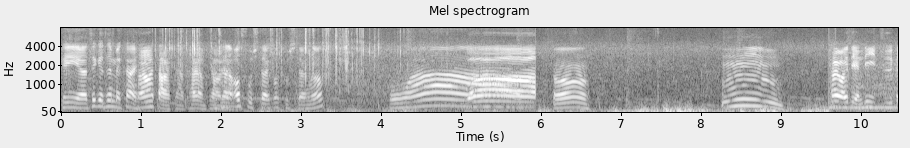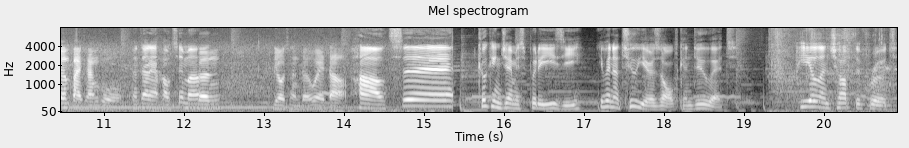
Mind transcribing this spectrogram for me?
可以啊，这个真没看。它打打开很漂看亮。 otwórz tak, otwórz tak, no. Wow. 哇， 哦，嗯，它有一点荔枝跟百香果那当然好吃吗？跟柳橙的味道。好吃。Cooking jam is pretty easy. Even a two years old can do it. Peel and chop the fruit.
